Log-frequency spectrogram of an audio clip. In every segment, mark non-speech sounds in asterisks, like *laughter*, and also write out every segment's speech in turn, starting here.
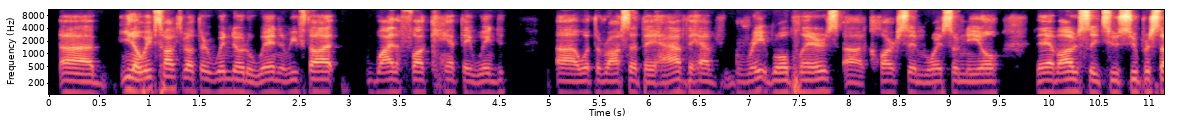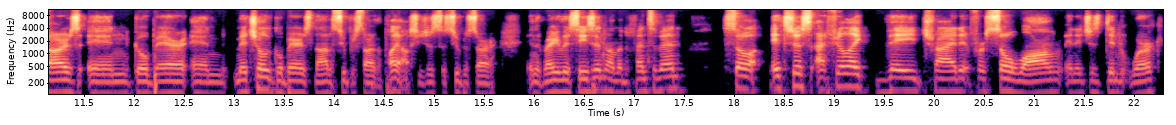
Uh, you know, we've talked about their window to win, and we've thought, why the fuck can't they win uh, with the roster that they have? They have great role players, uh, Clarkson, Royce O'Neale. They have obviously two superstars in Gobert and Mitchell. Gobert is not a superstar in the playoffs; he's just a superstar in the regular season on the defensive end. So it's just, I feel like they tried it for so long and it just didn't work.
